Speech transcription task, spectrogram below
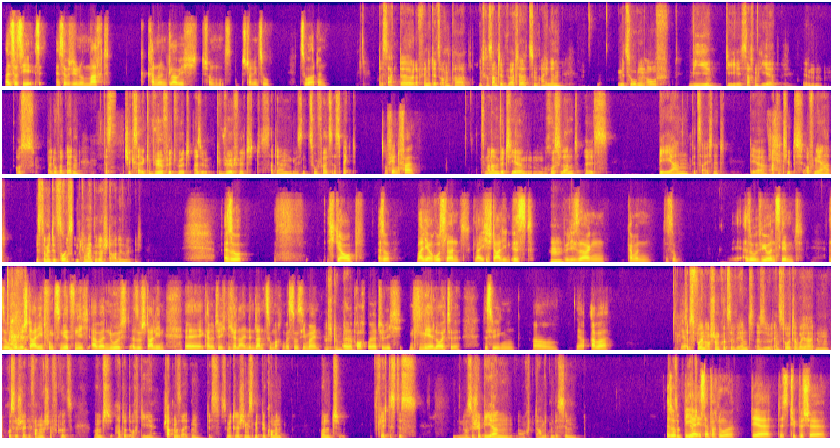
alles, was die Sowjetunion macht, kann man, glaube ich, schon Stalin zu, zuordnen. Das sagt er oder findet jetzt auch ein paar interessante Wörter. Zum einen bezogen auf, wie die Sachen hier ähm, ausbaldowert werden, dass das Schicksal gewürfelt wird. Also gewürfelt, das hat ja einen gewissen Zufallsaspekt. Auf jeden Fall. Zum anderen wird hier Russland als Bären bezeichnet, der Appetit auf mehr hat. Ist damit jetzt Und- Russland gemeint oder Stalin wirklich? Also, ich glaube, also, weil ja Russland gleich Stalin ist, Hm. würde ich sagen, kann man Das so, also wie man es nimmt. Also ohne Stalin funktioniert es nicht, aber nur, also Stalin äh, kann natürlich nicht allein ein Land zumachen, weißt du, was ich meine? Das stimmt, Also da braucht man natürlich mehr Leute. Deswegen, ähm, ja, aber Ich ja. habe es vorhin auch schon kurz erwähnt. Also Ernst Reuter war ja in russischer Gefangenschaft kurz und hat dort auch die Schattenseiten des Sowjetregimes mitbekommen. Und vielleicht ist das russische Bären auch damit ein bisschen Also assoziiert. Bär ist einfach nur der, das typische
